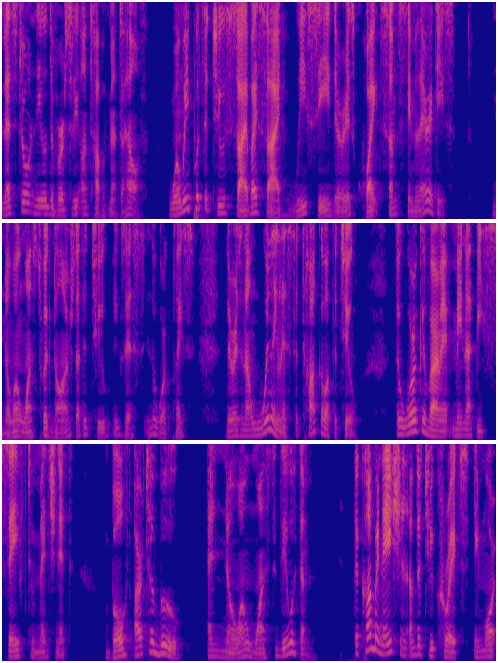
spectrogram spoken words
let's throw neurodiversity on top of mental health. When we put the two side by side, we see there is quite some similarities. No one wants to acknowledge that the two exist in the workplace. There is an unwillingness to talk about the two. The work environment may not be safe to mention it. Both are taboo, and no one wants to deal with them. The combination of the two creates a more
